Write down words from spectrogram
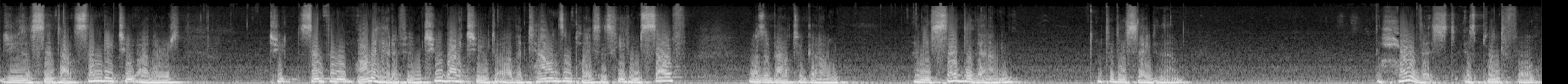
Jesus sent out 72 others, to, sent them on ahead of him, two by two, to all the towns and places he himself was about to go. And he said to them, what did he say to them? The harvest is plentiful,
